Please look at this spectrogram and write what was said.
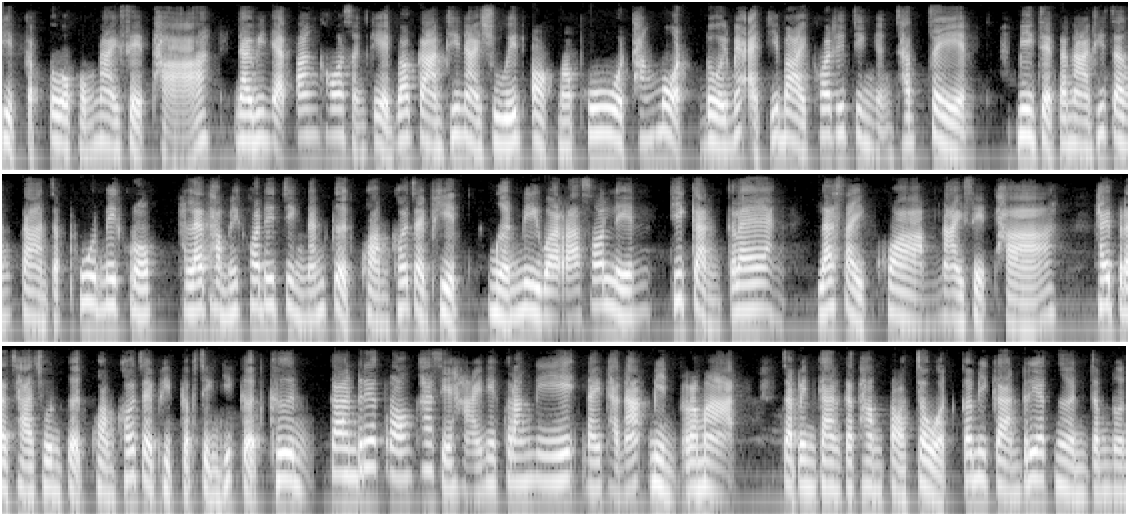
ผิดกับตัวของนายเศรษฐานายวินยัตตั้งข้อสังเกตว่าการที่นายชูวิทย์ออกมาพูดทั้งหมด โดยไม่อธิบายข้อเท็จจริงอย่างชัดเจนมีเจตนาที่จะการจะพูดไม่ครบ และทำให้ข้อเท็จจริงนั้นเกิดความเข้าใจผิด เหมือนมีวาระซ่อนเลนที่กันแกล้ง และใส่ความนายเศรษฐา ให้ประชาชนเกิดความเข้าใจผิดกับสิ่งที่เกิดขึ้น การเรียกร้องค่าเสียหายในครั้งนี้ในฐานะหมิ่นประมาท จะเป็นการกระทำต่อโจทย์ ก็มีการเรียกเงินจำนวน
